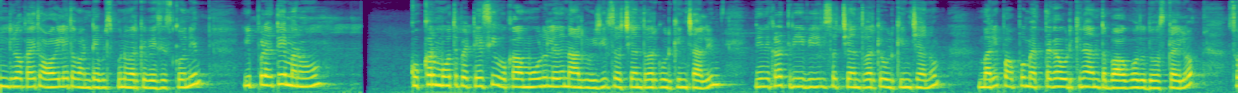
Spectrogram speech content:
ఇందులోకి అయితే ఆయిల్ అయితే వన్ టేబుల్ స్పూన్ వరకు వేసేసుకొని ఇప్పుడైతే మనము కుక్కర్ మూత పెట్టేసి ఒక మూడు లేదా నాలుగు విజిల్స్ వచ్చేంత వరకు ఉడికించాలి. నేను ఇక్కడ త్రీ విజిల్స్ వచ్చేంతవరకే ఉడికించాను. మరి పప్పు మెత్తగా ఉడికిన అంత బాగోదు దోసకాయలో. సో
